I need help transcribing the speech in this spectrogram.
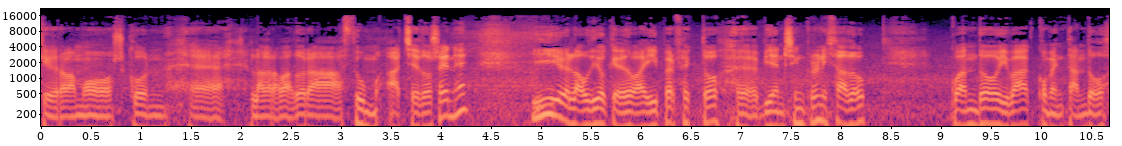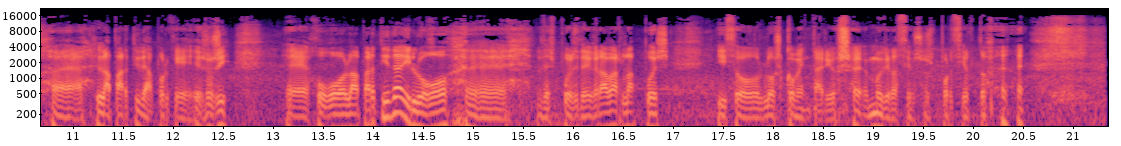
que grabamos con la grabadora Zoom H2N y el audio quedó ahí perfecto, eh, bien sincronizado cuando iba comentando eh, la partida, porque eso sí, eh, jugó la partida y luego, después de grabarla, pues hizo los comentarios, muy graciosos, por cierto.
